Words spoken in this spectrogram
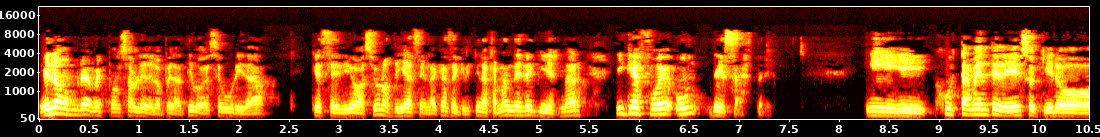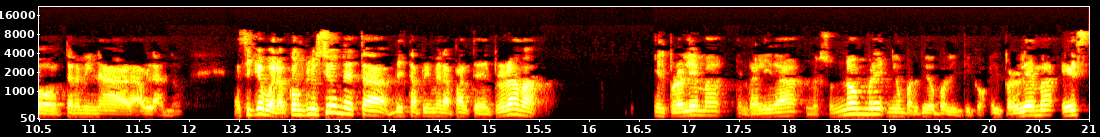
el hombre responsable del operativo de seguridad que se dio hace unos días en la casa de Cristina Fernández de Kirchner y que fue un desastre. Y justamente de eso quiero terminar hablando. Así que bueno, conclusión de esta, de esta primera parte del programa. El problema en realidad no es un nombre ni un partido político. El problema es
